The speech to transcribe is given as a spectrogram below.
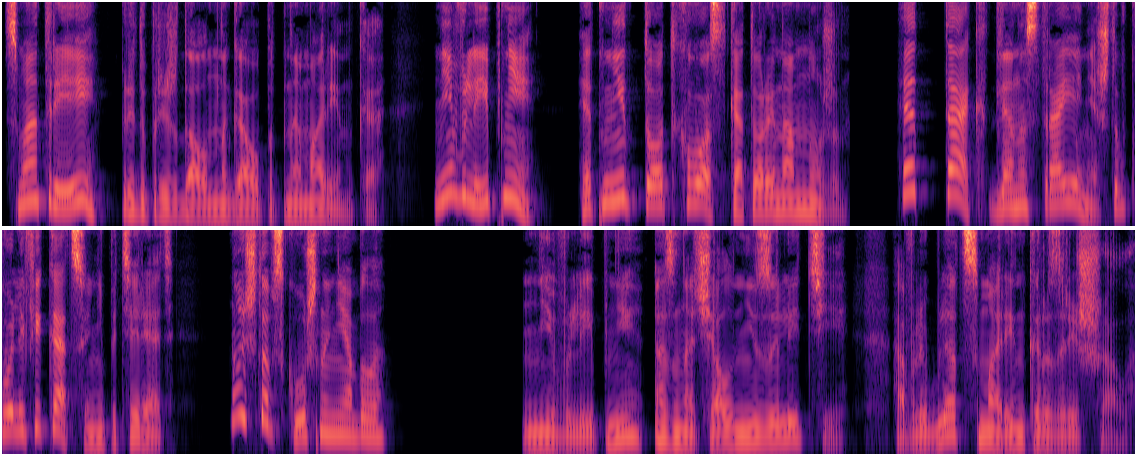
«Смотри», — предупреждала многоопытная Маринка, — «не влипни. Это не тот хвост, который нам нужен. Это так, для настроения, чтобы квалификацию не потерять. Ну и чтоб скучно не было». «Не влипни» означало «не залети», а влюбляться Маринка разрешала.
